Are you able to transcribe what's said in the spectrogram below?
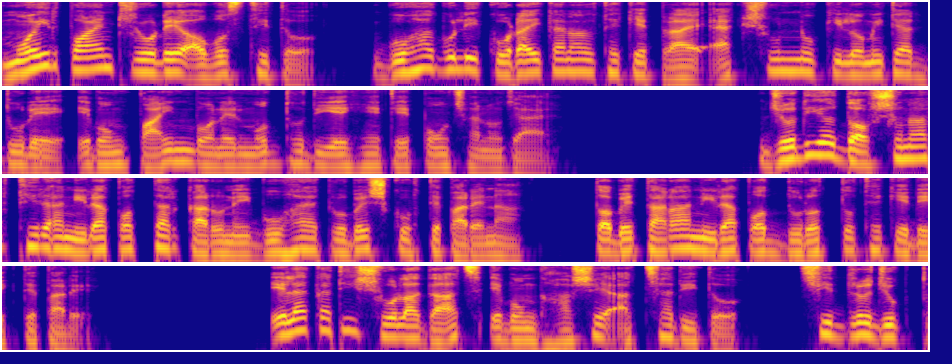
ময়ূর পয়েন্ট রোডে অবস্থিত, গুহাগুলি কোড়াইকানাল থেকে প্রায় এক শূন্য কিলোমিটার দূরে এবং পাইন বনের মধ্য দিয়ে হেঁটে পৌঁছানো যায়। যদিও দর্শনার্থীরা নিরাপত্তার কারণে গুহায় প্রবেশ করতে পারে না, তবে তারা নিরাপদ দূরত্ব থেকে দেখতে পারে। এলাকাটি শোলা গাছ এবং ঘাসে আচ্ছাদিত, ছিদ্রযুক্ত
